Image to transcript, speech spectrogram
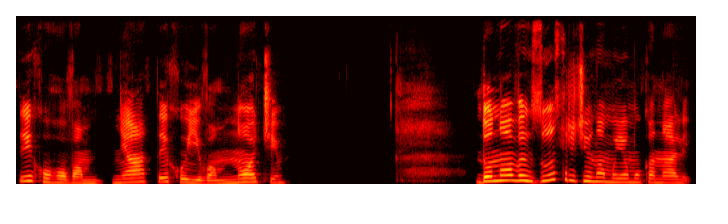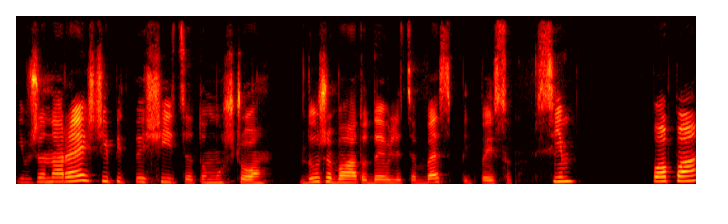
тихого вам дня, тихої вам ночі. До нових зустрічей на моєму каналі. І вже нарешті підпишіться, тому що дуже багато дивляться без підписок. Всім па-па!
